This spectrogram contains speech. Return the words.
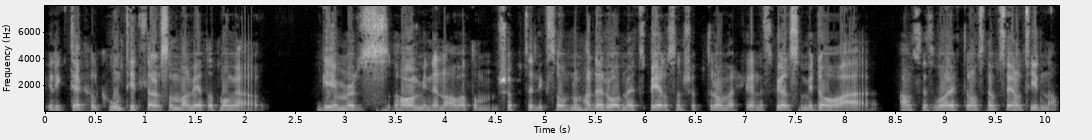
riktiga kalkontitlar som man vet att många gamers har minnen av att de köpte liksom, de hade råd med ett spel och sen köpte de verkligen ett spel som idag anses vara ett av de sämsta genom tiderna.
